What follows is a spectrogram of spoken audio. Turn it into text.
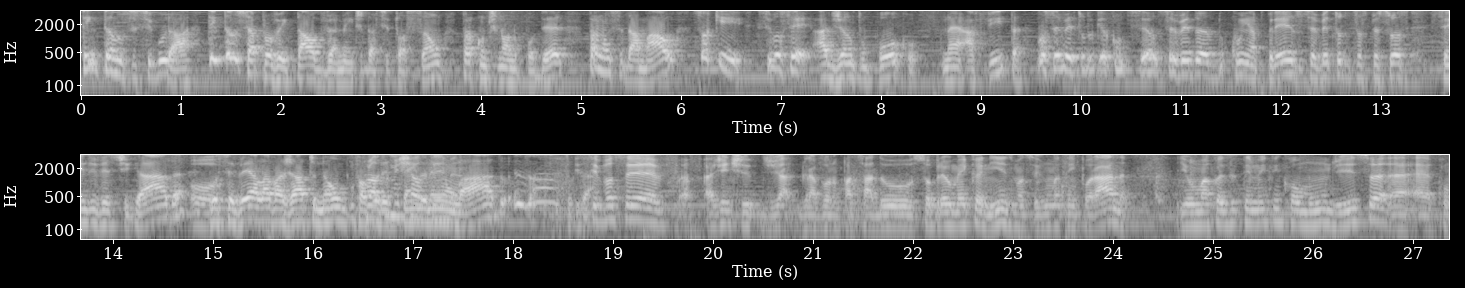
tentando se segurar, tentando se aproveitar, obviamente, da situação para continuar no poder, para não se dar mal. Só que se você adianta um pouco, né, a fita, você vê tudo o que aconteceu, você vê do, do Cunha preso, você vê todas essas pessoas sendo investigadas, O- você vê a Lava Jato não próprio favorecendo nenhum Temer. lado. Exato. E cara. se você. A gente já gravou no passado sobre o mecanismo, a segunda temporada, e uma coisa que tem muito em comum disso é, é com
